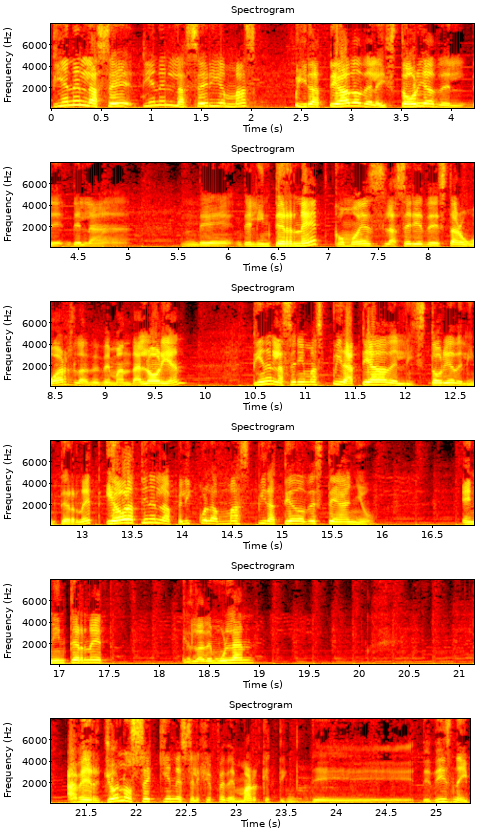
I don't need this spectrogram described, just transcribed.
Tienen la, tienen la serie más pirateada de la historia del, de, la, del internet, como es la serie de Star Wars, la de The Mandalorian. Tienen la serie más pirateada de la historia del internet. Y ahora tienen la película más pirateada de este año en internet, que es la de Mulan. A ver, yo no sé quién es el jefe de marketing de, de Disney,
